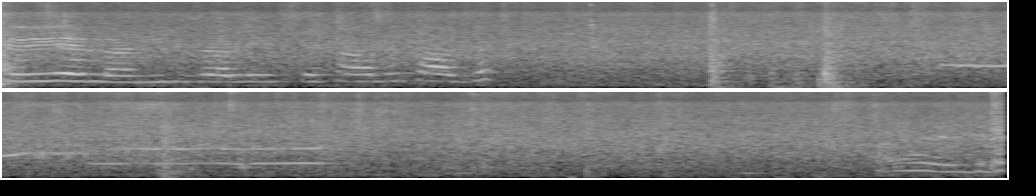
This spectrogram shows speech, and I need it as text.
Köy yerlerinin güzelliği işte taze taze. Ay, bir de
